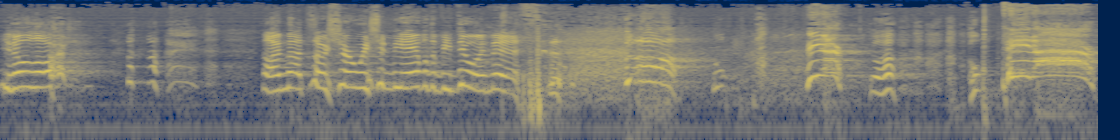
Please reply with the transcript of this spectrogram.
You know, Lord, I'm not so sure we should be able to be doing this. oh! Peter! Oh! Peter!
